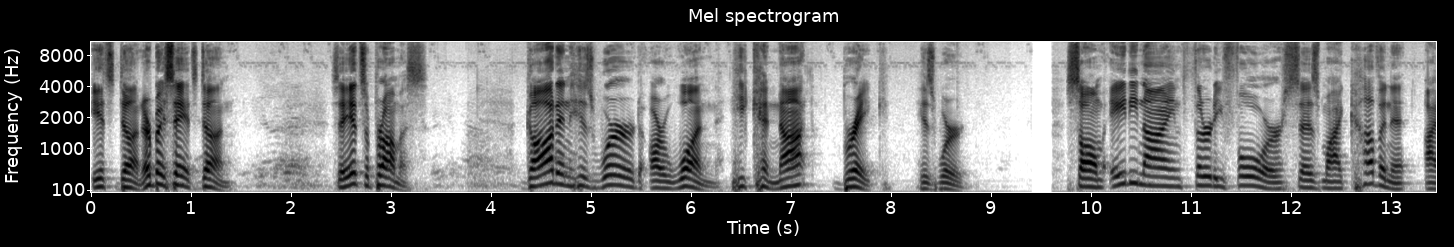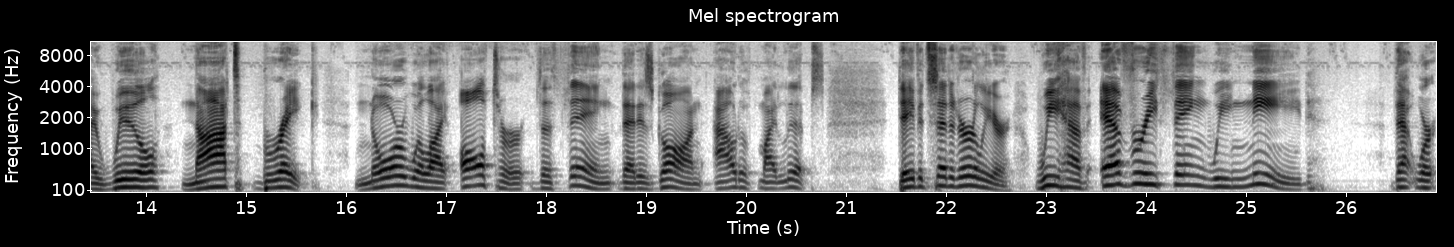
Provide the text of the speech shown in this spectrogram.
it's done. Everybody say it's done. Say it's a promise. God and His word are one. He cannot break his word. Psalm 89 34 says, My covenant I will not break, nor will I alter the thing that is gone out of my lips. David said it earlier. We have everything we need that we're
